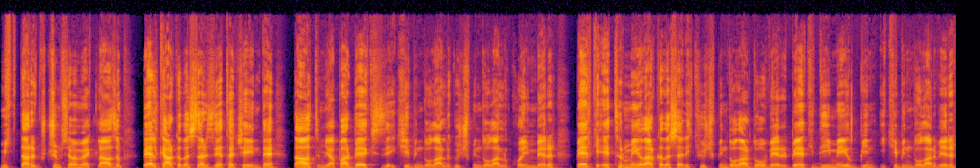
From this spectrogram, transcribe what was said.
miktarı küçümsememek lazım. Belki arkadaşlar Zeta Chain'de dağıtım yapar. Belki size 2000 dolarlık 3000 dolarlık coin verir. Belki Ethermail arkadaşlar 2-3 bin dolar da o verir. Belki D-Mail 1000-2000 dolar verir.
